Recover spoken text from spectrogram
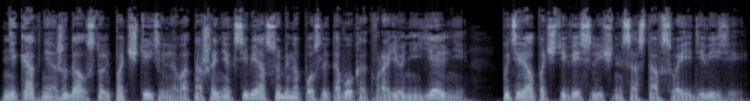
никак не ожидал столь почтительного отношения к себе, особенно после того, как в районе Ельни потерял почти весь личный состав своей дивизии.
